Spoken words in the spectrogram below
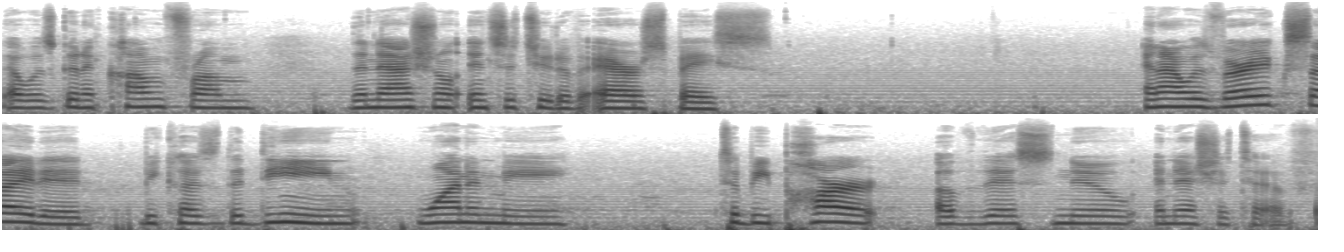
that was going to come from the National Institute of Aerospace. And I was very excited because the dean wanted me to be part of this new initiative.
